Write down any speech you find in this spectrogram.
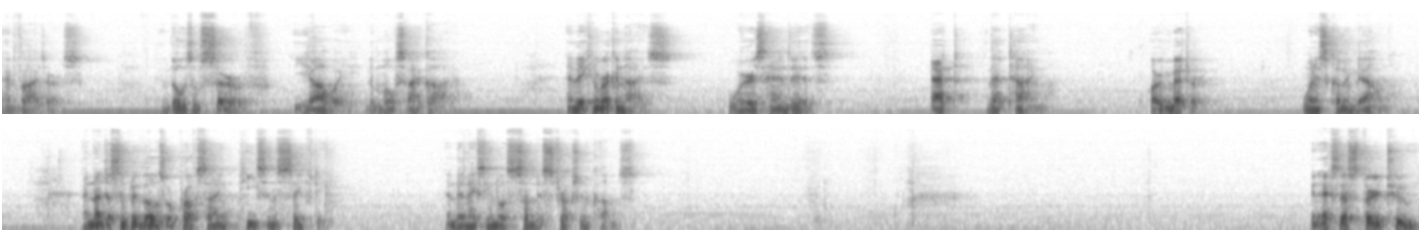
advisors, those who serve Yahweh, the Most High God. And they can recognize where his hand is at that time, or better, when it's coming down. And not just simply those who are prophesying peace and safety, and the next thing you know, sudden destruction comes. In Exodus 32,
